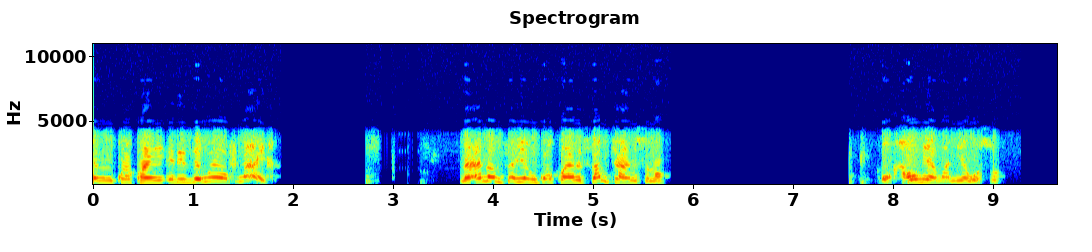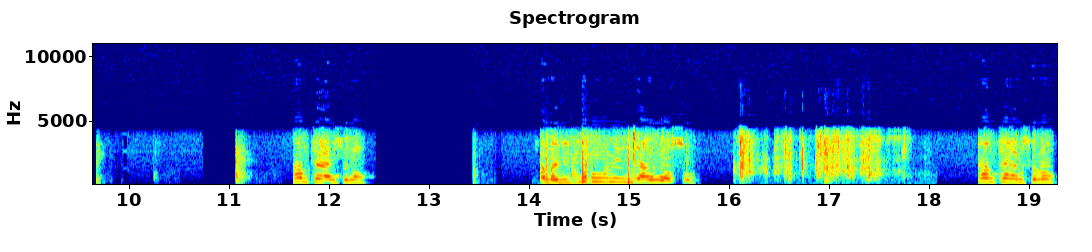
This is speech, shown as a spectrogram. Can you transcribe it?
nkwa it is the way of life. Na ɛnam sɛ yɛ nkwa sometimes no ɔhaw ne amanneɛ wɔ so? Sometimes no amanehunu ne yaw wɔ so. Sometimes no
